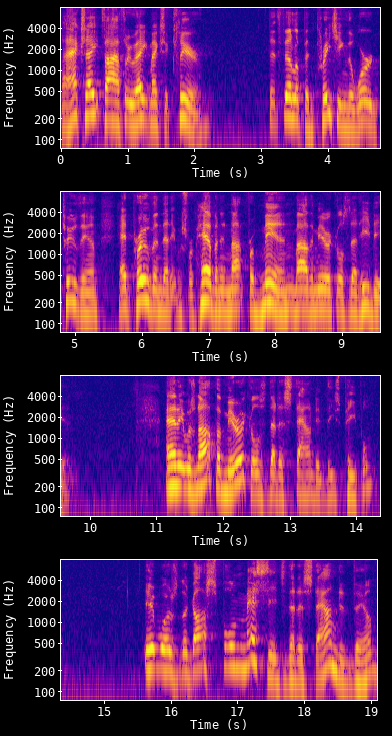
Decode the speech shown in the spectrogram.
Now, Acts 8 5 through 8 makes it clear that Philip, in preaching the word to them, had proven that it was from heaven and not from men by the miracles that he did. And it was not the miracles that astounded these people, it was the gospel message that astounded them.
